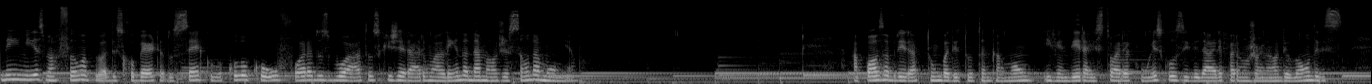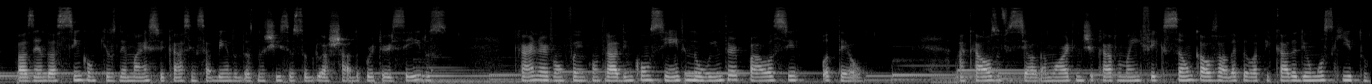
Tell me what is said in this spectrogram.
nem mesmo a fama pela descoberta do século colocou-o fora dos boatos que geraram a lenda da maldição da múmia. Após abrir a tumba de Tutankhamon e vender a história com exclusividade para um jornal de Londres, fazendo assim com que os demais ficassem sabendo das notícias sobre o achado por terceiros, Carnarvon foi encontrado inconsciente no Winter Palace Hotel. A causa oficial da morte indicava uma infecção causada pela picada de um mosquito,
